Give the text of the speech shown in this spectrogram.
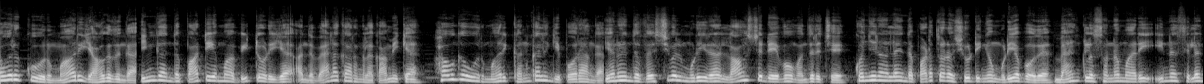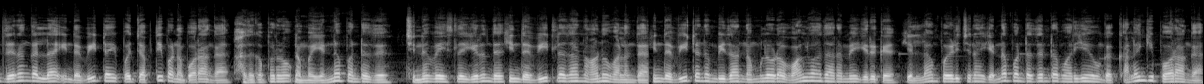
அவருக்கு ஒரு மாதிரி ஆகுதுங்க. இங்க அந்த பாட்டியம்மா வீட்டுடைய அந்த வேலைக்காரங்களை காமிக்க அவங்க ஒரு மாதிரி கண்கலங்கி போறாங்க. ஏன்னா இந்த ஃபெஸ்டிவல் முடிகிற லாஸ்ட் டேவும் வந்துருச்சு. கொஞ்ச நாள்ல இந்த படத்தோட ஷூட்டிங்கும் முடிய போகுது. பேங்க்ல சொன்ன மாதிரி இன்னும் சில தினங்கள்ல இந்த வீட்டை இப்போ ஜப்தி பண்ண போறாங்க. அதுக்கப்புறம் நம்ம என்ன பண்றது? சின்ன வயசுல இருந்து இந்த வீட்டுல தான் நானும் வளர்ந்தேன். இந்த வீட்டை நம்பி தான் நம்மளோட வாழ்வாதாரமே இருக்கு. எல்லாம் போயிடுச்சுன்னா என்ன பண்றதுன்ற மாதிரியே இவங்க கலங்கி போறாங்க.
